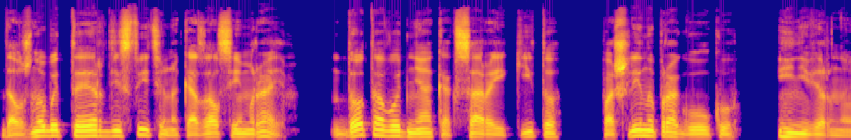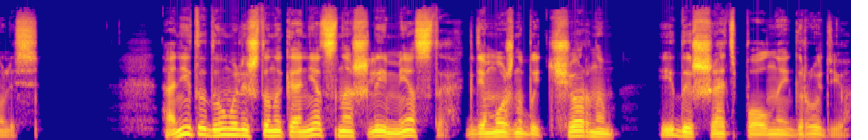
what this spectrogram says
Должно быть, ТР действительно казался им раем. До того дня, как Сара и Кито пошли на прогулку и не вернулись. Они-то думали, что наконец нашли место, где можно быть черным и дышать полной грудью.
